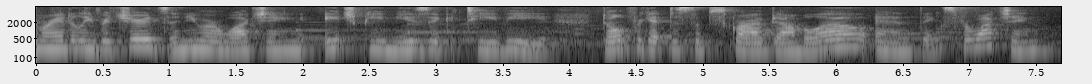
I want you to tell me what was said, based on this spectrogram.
I'm Miranda Lee Richards, and you are watching HP Music TV. Don't forget to subscribe down below, and thanks for watching.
